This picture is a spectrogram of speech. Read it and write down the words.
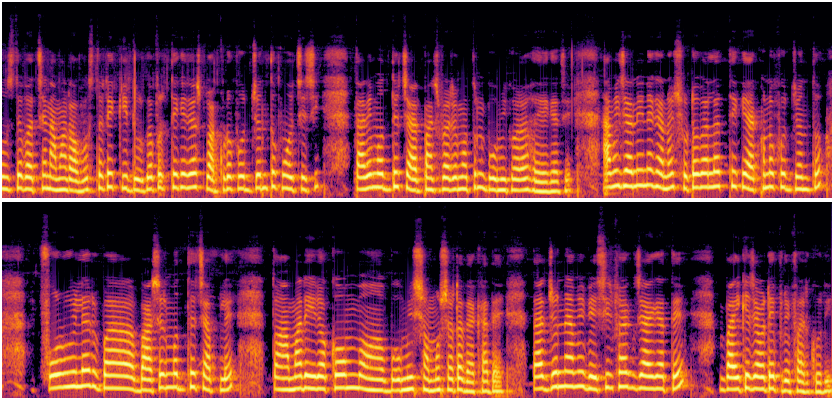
বুঝতে পারছেন আমার অবস্থাটা কি। দুর্গাপুর থেকে জাস্ট বাঁকুড়া পর্যন্ত পৌঁছেছি। তারই মধ্যে চার পাঁচবারের মতন বমি করা হয়ে গেছে। আমি জানি না কেন ছোটোবেলার থেকে এখনও পর্যন্ত ফোর হুইলার বা বাসের মধ্যে চাপলে তো আমার এই রকম বমির সমস্যাটা দেখা দেয়। তার জন্য আমি বেশিরভাগ জায়গাতে বাইকে যাওয়াটাই প্রেফার করি।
